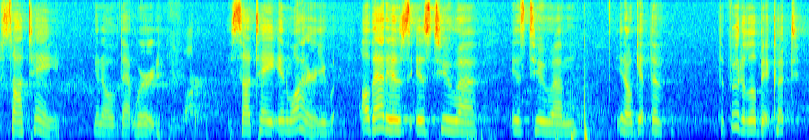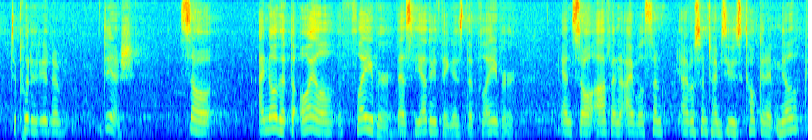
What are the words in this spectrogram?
saute, you know that word. Saute in water. You, all that is is to uh, is to um, you know get the the food a little bit cooked to put it in a dish. So I know that the oil flavor, that's the other thing is the flavor. And so often I will some I will sometimes use coconut milk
